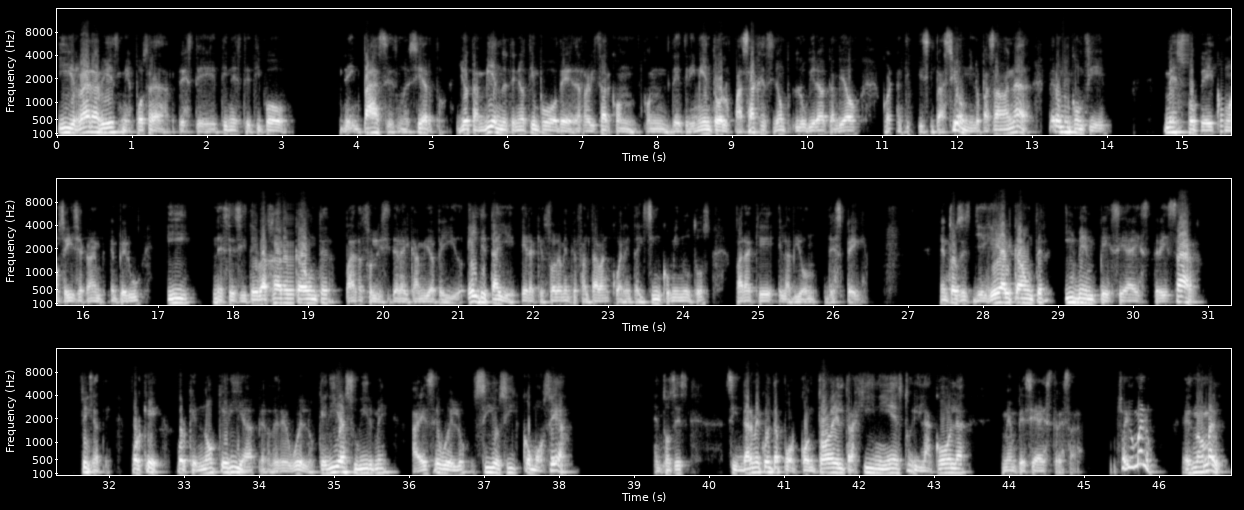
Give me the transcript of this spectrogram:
Y rara vez mi esposa este, tiene este tipo de impases, ¿no es cierto? Yo también no he tenido tiempo de, revisar con, con, detenimiento los pasajes, si no lo hubiera cambiado con anticipación y no pasaba nada, pero me confié, me sobré, como se dice acá en, en Perú, y necesité bajar al counter para solicitar el cambio de apellido. El detalle era que solamente faltaban 45 minutos para que el avión despegue. Entonces llegué al counter y me empecé a estresar. Fíjate, ¿por qué? Porque no quería perder el vuelo, quería subirme a ese vuelo sí o sí como sea. Entonces, sin darme cuenta, por, con todo el trajín y esto y la cola, me empecé a estresar. Soy humano, es normal,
